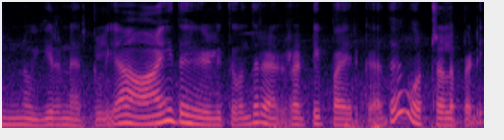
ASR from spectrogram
இன்னுயிர்னு இருக்கு இல்லையா? ஆயுத எழுத்து வந்து ரெட்டிப்பாயிருக்கு அது ஒற்றலைப்படி.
